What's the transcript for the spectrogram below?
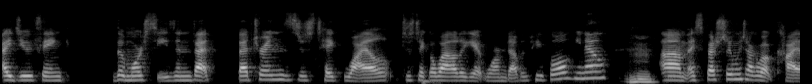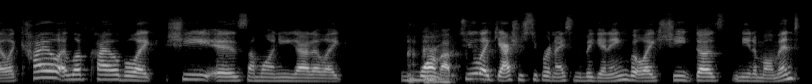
I do think the more seasoned vet veterans just take while just take a while to get warmed up with people you know mm-hmm. um especially when we talk about kyle like kyle i love kyle but like she is someone you gotta like warm up to like yeah she's super nice in the beginning but like she does need a moment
